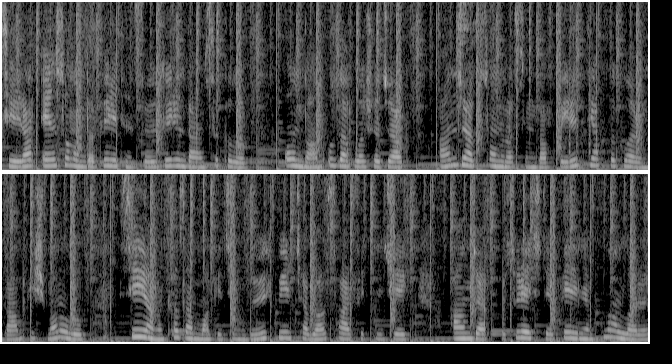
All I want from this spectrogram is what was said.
Seyran en sonunda Ferit'in sözlerinden sıkılıp ondan uzaklaşacak. Ancak sonrasında Ferit yaptıklarından pişman olup Seyran'ı kazanmak için büyük bir çaba sarf edecek. Ancak bu süreçte Peri'nin planları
